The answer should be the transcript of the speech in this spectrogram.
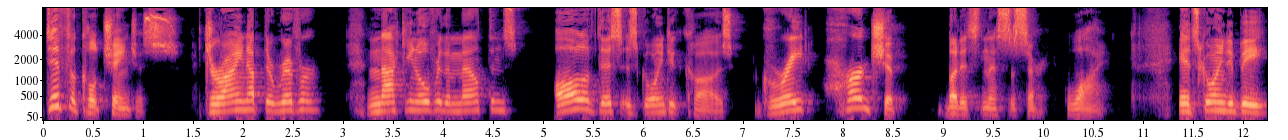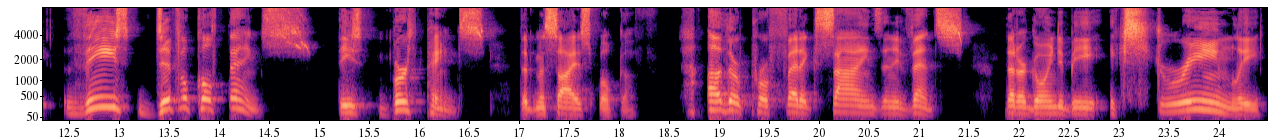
difficult changes, drying up the river, knocking over the mountains, all of this is going to cause great hardship, but it's necessary. why. It's going to be these difficult things, these birth pains that Messiah spoke of, other prophetic signs and events that are going to be extremely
